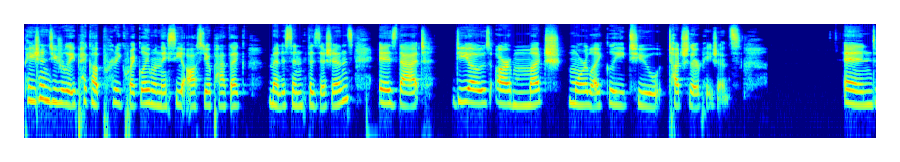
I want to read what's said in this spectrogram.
patients usually pick up pretty quickly when they see osteopathic medicine physicians is that DOs are much more likely to touch their patients. And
